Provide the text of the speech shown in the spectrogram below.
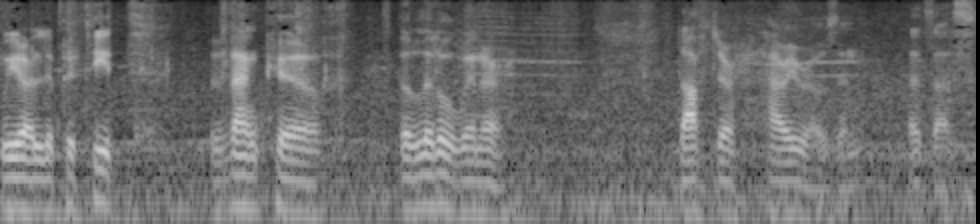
We are le petit vainqueur, the little winner. Dr. Harry Rosen, that's us.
